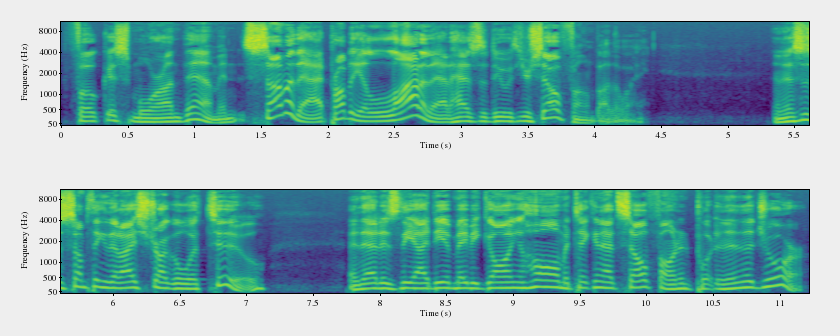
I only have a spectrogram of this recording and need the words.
focus more on them? And some of that, probably a lot of that, has to do with your cell phone, by the way. And this is something that I struggle with too. And that is the idea of maybe going home and taking that cell phone and putting it in the drawer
